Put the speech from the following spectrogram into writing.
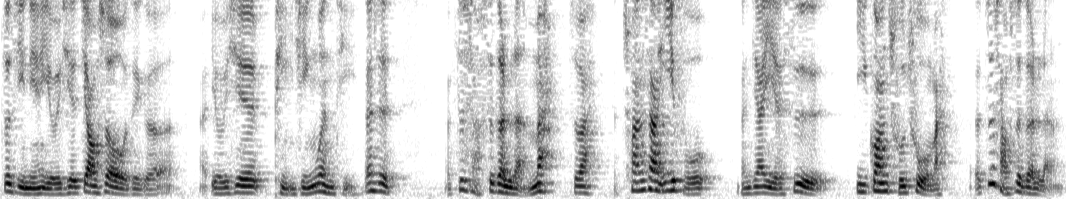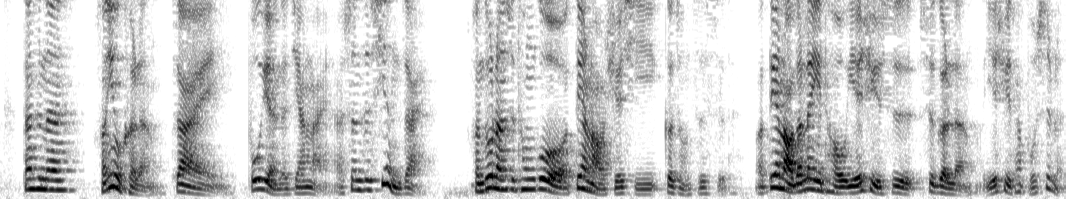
这几年有一些教授这个有一些品行问题，但是至少是个人嘛，是吧？穿上衣服，人家也是衣冠楚楚嘛，至少是个人。但是呢，很有可能在不远的将来啊，甚至现在，很多人是通过电脑学习各种知识的啊。电脑的那一头也许是是个人，也许他不是人。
